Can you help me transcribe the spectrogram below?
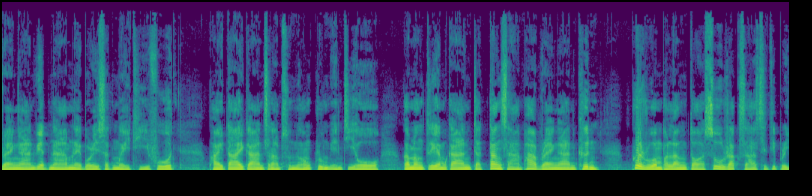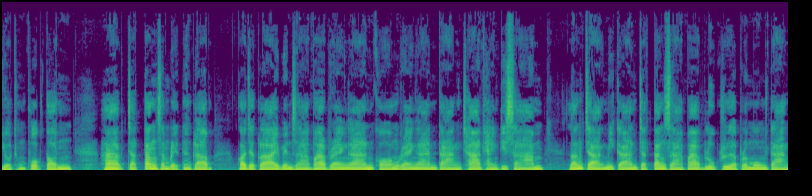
แรงงานเวียดนามในบริษัทเมยถีฟู้ดภายใต้การสนับสนุนของกลุ่ม NGO กำลังเตรียมการจัดตั้งสาภาพแรงงานขึ้น เพื่อรวมพลังต่อสู้รักษาสิทธิประโยชน์ของพวกตน หากจัดตั้งสำเร็จนะครับ ก็จะกลายเป็นสาภาพแรงงานของแรงงานต่างชาติแห่งที่ 3 หลังจากมีการจัดตั้งสาภาพลูกเรือประมงต่าง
